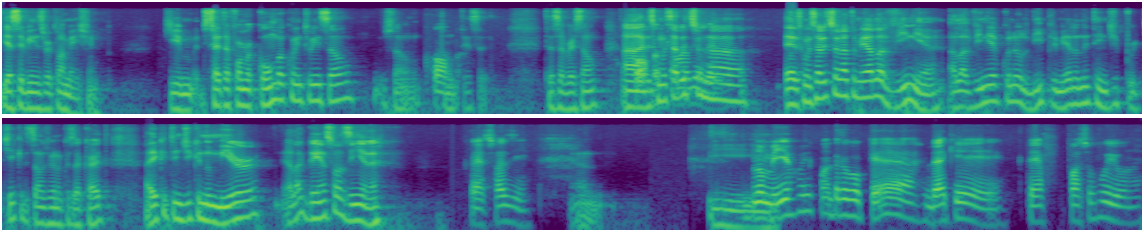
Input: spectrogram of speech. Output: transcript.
E a Sevin's Reclamation. Que, de certa forma, comba com a Intuição. São, comba. Tem essa, tem essa versão. Ah, eles começaram a adicionar. É, eles começaram a adicionar também a Lavínia. A Lavínia, quando eu li primeiro, eu não entendi por que, que eles estavam jogando com essa carta. Aí que eu entendi que no Mirror ela ganha sozinha, né? Ganha sozinha. É, e... No Mirror e contra qualquer deck que tenha of Will, né?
